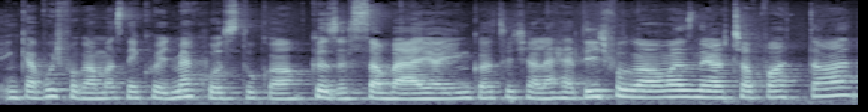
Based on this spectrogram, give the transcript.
inkább úgy fogalmaznék, hogy meghoztuk a közös szabályainkat, hogyha lehet így fogalmazni a csapattal.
